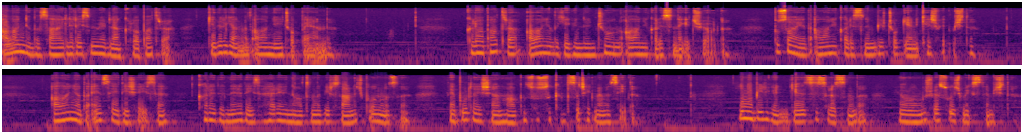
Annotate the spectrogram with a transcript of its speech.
Alanya'da sahillere ismi verilen Kleopatra gelir gelmez Alanya'yı çok beğendi. Kleopatra Alanya'daki günlerin çoğunu Alanya Kalesi'nde geçiriyordu. Bu sayede Alanya Kalesi'nin birçok yerini keşfetmişti. Alanya'da en sevdiği şey ise karede neredeyse her evin altında bir sarnıç bulunması ve burada yaşayan halkın su sıkıntısı çekmemesiydi. Yine bir gün gezisi sırasında yorulmuş ve su içmek istemişti.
